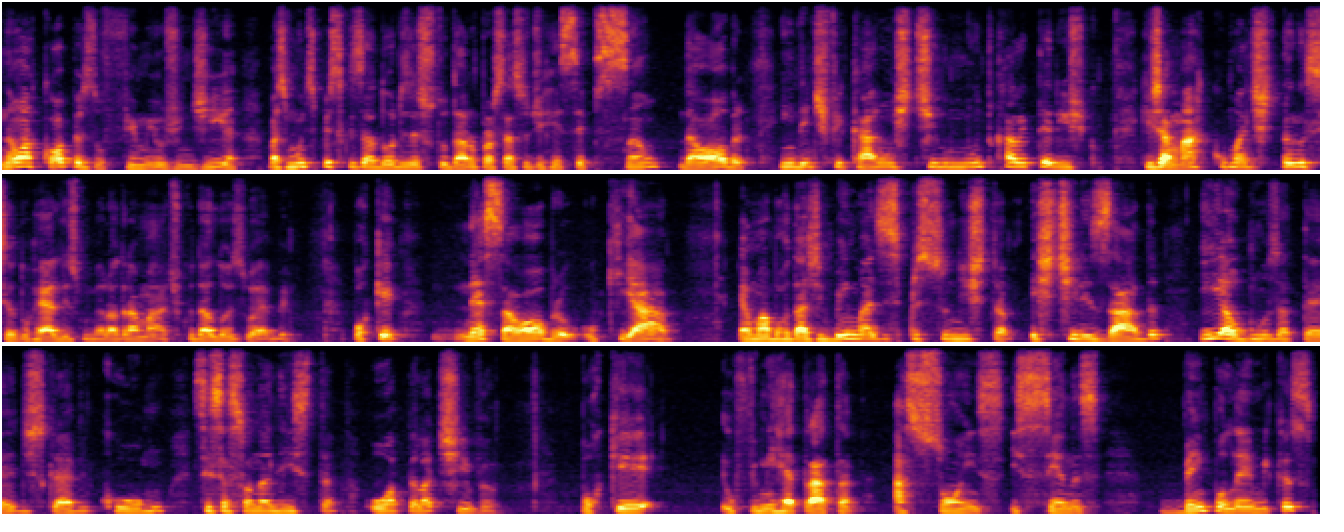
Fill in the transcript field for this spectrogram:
Não há cópias do filme hoje em dia, mas muitos pesquisadores estudaram o processo de recepção da obra e identificaram um estilo muito característico, que já marca uma distância do realismo melodramático da Lois Weber. Porque nessa obra o que há é uma abordagem bem mais expressionista, estilizada e alguns até descrevem como sensacionalista ou apelativa, porque o filme retrata ações e cenas bem polêmicas.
